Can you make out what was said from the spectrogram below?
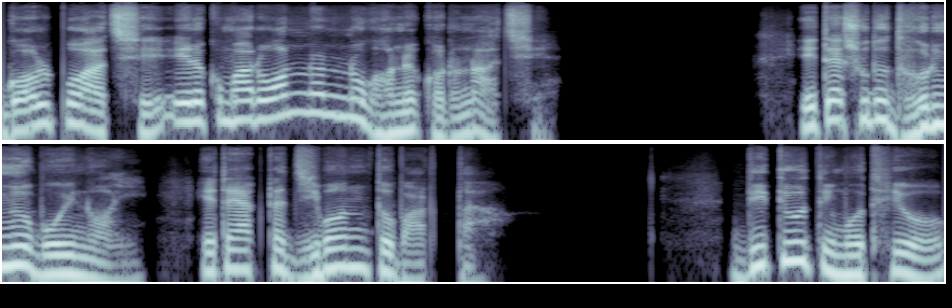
গল্প আছে, এরকম আরও অন্যান্য ঘন ঘটনা আছে। এটা শুধু ধর্মীয় বই নয়, এটা একটা জীবন্ত বার্তা। দ্বিতীয় তিমথেয়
